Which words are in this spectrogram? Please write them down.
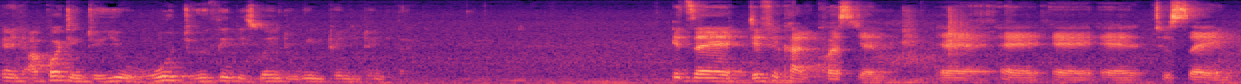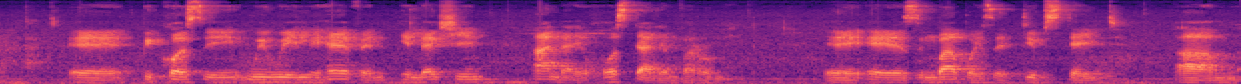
and according to you who do you think is going to win 2023 it's a difficult question uh, uh, uh, uh to say uh, because we will have an election under a hostile environment. Uh, Zimbabwe is a deep state. Um,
